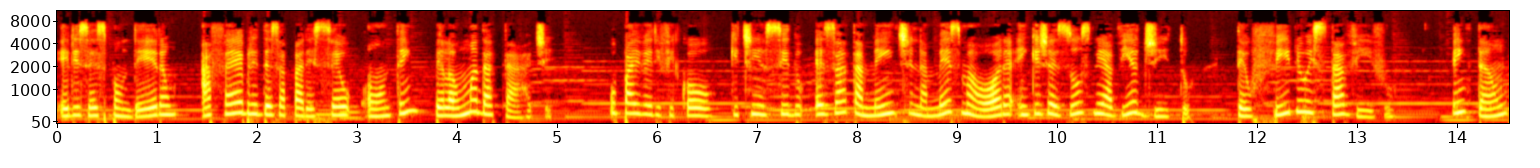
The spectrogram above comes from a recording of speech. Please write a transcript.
Eles responderam: a febre desapareceu ontem pela uma da tarde. O pai verificou que tinha sido exatamente na mesma hora em que Jesus lhe havia dito: Teu filho está vivo. Então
